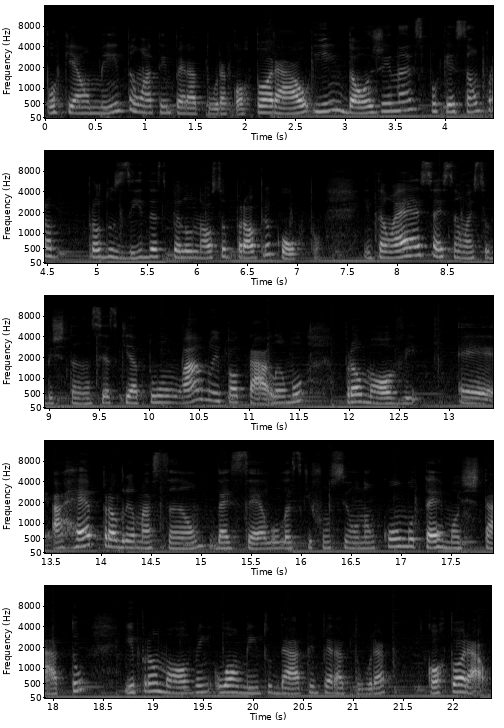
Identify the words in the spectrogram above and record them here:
porque aumentam a temperatura corporal e endógenas porque são pro, produzidas pelo nosso próprio corpo. Então essas são as substâncias que atuam lá no hipotálamo, promove é, a reprogramação das células que funcionam como termostato e promovem o aumento da temperatura corporal.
